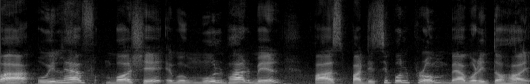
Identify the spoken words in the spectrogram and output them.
বা উইল হ্যাভ বসে এবং মূল ভার্বের পাস পার্টিসিপল ফ্রম ব্যবহৃত হয়।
